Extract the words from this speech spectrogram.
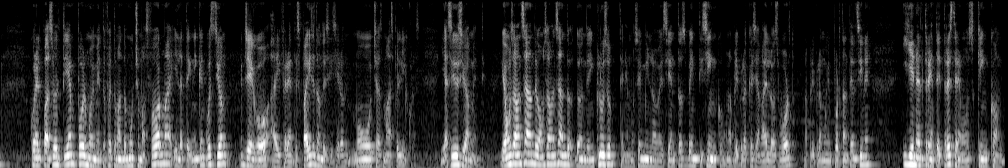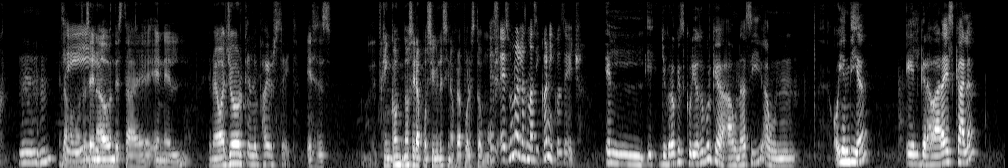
Con el paso del tiempo, el movimiento fue tomando mucho más forma y la técnica en cuestión llegó a diferentes países donde se hicieron muchas más películas. Y así sucesivamente. Y vamos avanzando y vamos avanzando, donde incluso tenemos en 1925 una película que se llama The Lost World, una película muy importante del cine. Y en el 33 tenemos King Kong, la Sí. famosa escena donde está eh, en el en Nueva York. El Empire State. Ese es King Kong no sería posible si no fuera por stop motion. Es, es uno de los más icónicos, de hecho. El, y yo creo que es curioso porque aún así, aún hoy en día, el grabar a escala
